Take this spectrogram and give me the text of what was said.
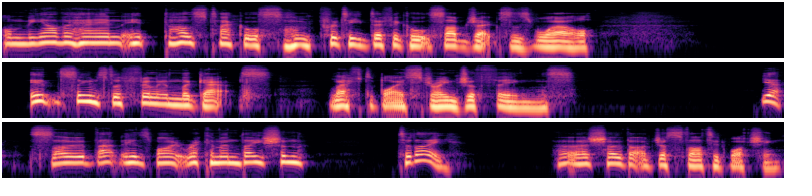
On the other hand, it does tackle some pretty difficult subjects as well. It seems to fill in the gaps left by Stranger Things. Yeah, so that is my recommendation today. A show that I've just started watching,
